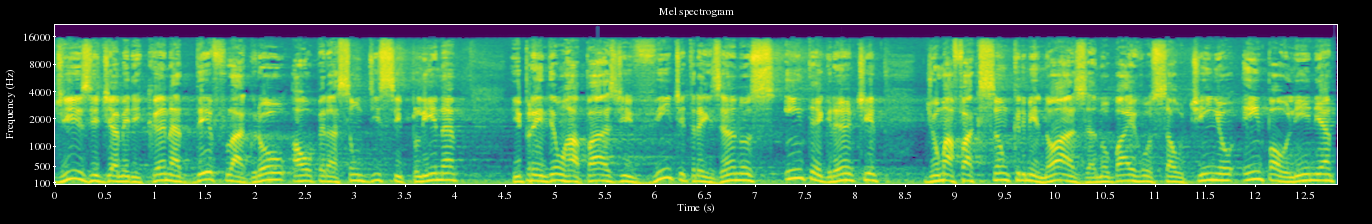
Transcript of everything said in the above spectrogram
Dize de Americana, deflagrou a Operação Disciplina e prendeu um rapaz de 23 anos, integrante de uma facção criminosa no bairro Saltinho, em Paulínia,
